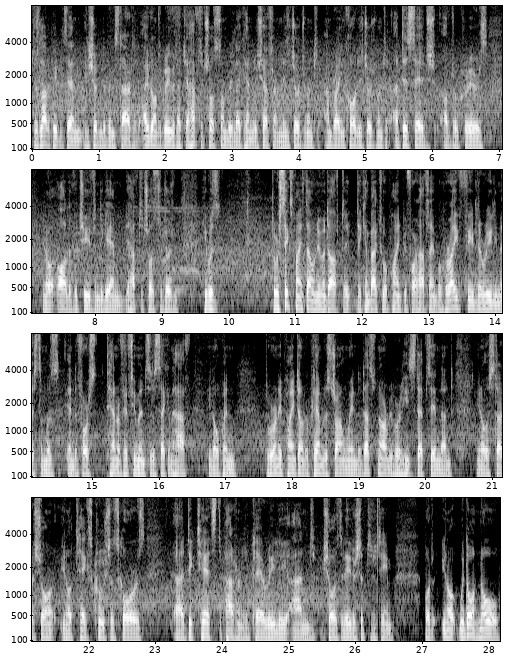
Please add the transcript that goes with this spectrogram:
there's a lot of people saying he shouldn't have been started. I don't agree with that. You have to trust somebody like Henry Shefflin and his judgment and Brian Cody's judgment at this stage of their careers. You know, all they've achieved in the game, you have to trust their judgment. He was they were six points down when he went off. They, they came back to a point before half time. But where I feel they really missed him was in the first 10 or 15 minutes of the second half. You know, when they were only a point down, to play with a strong wind. And that's normally where he steps in and, you know, starts showing, you know, takes crucial scores, uh, dictates the pattern of the play really, and shows the leadership to the team. But, you know, we don't know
